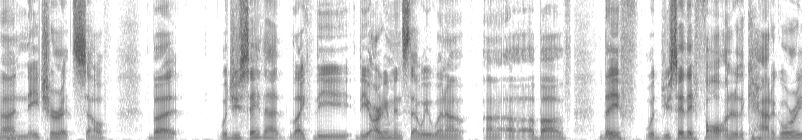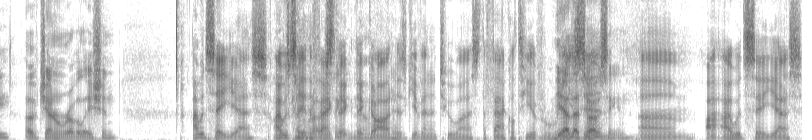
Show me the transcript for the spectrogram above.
uh, Mhm. nature itself. But would you say that like the the arguments that we went out uh, uh, above, they f- would you say they fall under the category of general revelation? I would say yes. I would say the what I was fact that, thinking, that yeah. God has given it to us the faculty of reason. Yeah, that's what I was thinking. Um, I, I would say yes.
